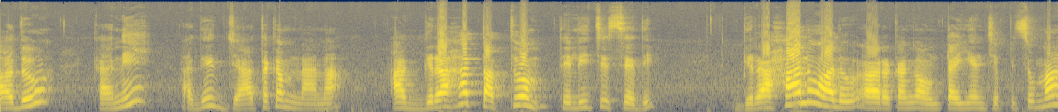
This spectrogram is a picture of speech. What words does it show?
కాదు కానీ అది జాతకం నానా ఆ గ్రహ తత్వం తెలియచేసేది. గ్రహాలు వాళ్ళు ఆ రకంగా ఉంటాయి అని చెప్పి సుమా.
